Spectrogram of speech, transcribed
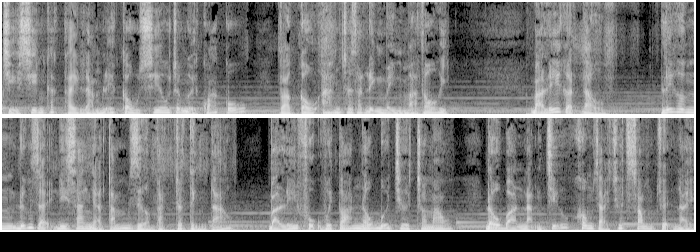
Chỉ xin các thầy làm lễ cầu siêu cho người quá cố Và cầu an cho gia đình mình mà thôi. Bà Lý gật đầu. Lý Hưng đứng dậy đi sang nhà tắm rửa mặt cho tỉnh táo. Bà Lý phụ với Toán nấu bữa trưa cho mau. Đầu bà nặng chịu không giải quyết xong chuyện này.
